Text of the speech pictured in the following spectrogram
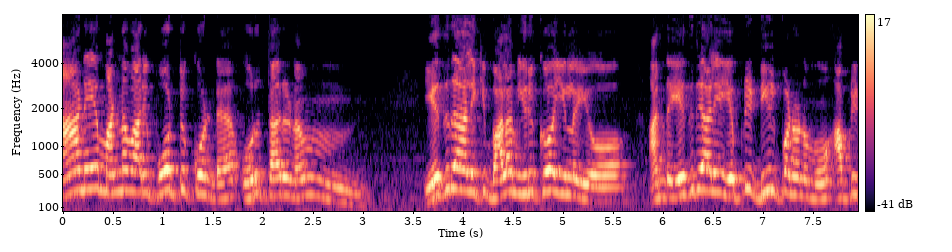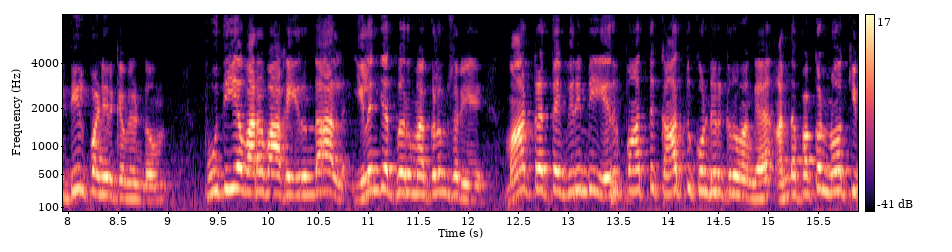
தானே மண்ணவாரி போட்டுக்கொண்ட ஒரு தருணம். எதிராளிக்கு பலம் இருக்கோ இல்லையோ அந்த எதிராளியை எப்படி டீல் பண்ணணுமோ அப்படி டீல் பண்ணியிருக்க வேண்டும். புதிய வரவாக இருந்தால் இளைஞர் பெருமக்களும் சரி மாற்றத்தை விரும்பி எதிர்பார்த்து காத்து கொண்டிருக்கிறவங்க அந்த பக்கம் நோக்கி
